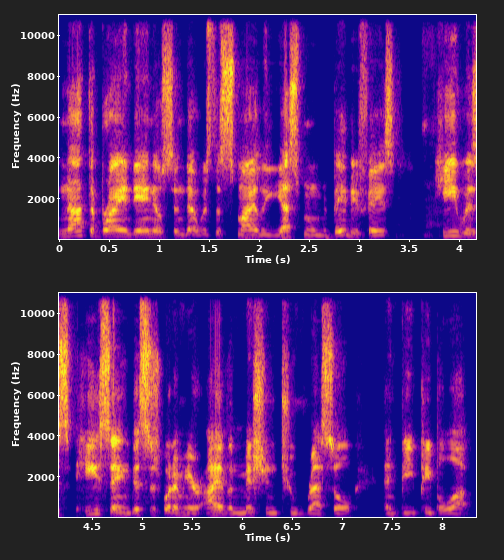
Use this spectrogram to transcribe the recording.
not the Brian Danielson that was the smiley yes movement babyface. He was he's saying, This is what I'm here. I have a mission to wrestle and beat people up.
